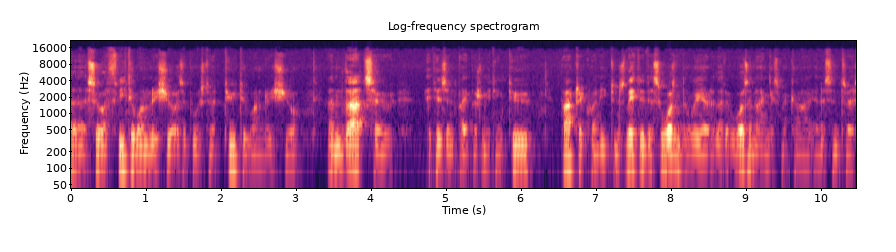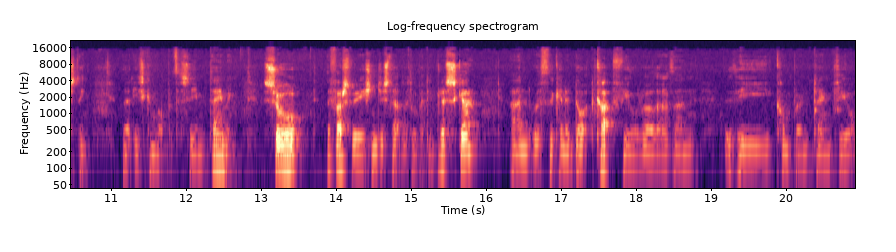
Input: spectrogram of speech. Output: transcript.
uh, so a 3 to 1 ratio as opposed to a 2 to 1 ratio and that's how it is in Piper's Meeting 2. Patrick when he translated this wasn't aware that it was an Angus Mackay and it's interesting that he's come up with the same timing. So the first variation just that little bit brisker and with the kind of dot cut feel rather than the compound time feel.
